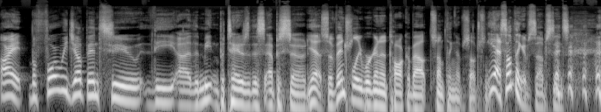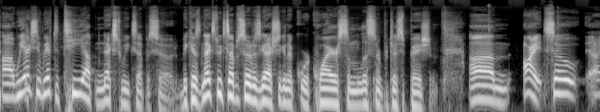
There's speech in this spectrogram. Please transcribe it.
all right before we jump into the uh the meat and potatoes of this episode Yes, eventually we're going to talk about something of substance. yeah, something of substance. uh, we actually we have to tee up next week's episode because next week's episode is actually going to require some listener participation. Situation. Um, all right, so uh,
